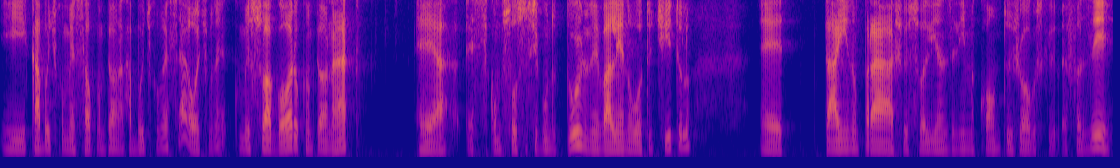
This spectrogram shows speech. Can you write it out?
E acabou de começar o campeonato. Acabou de começar, é ótimo, né? Começou agora o campeonato. É, é como se fosse o segundo turno, né? Valendo o outro título é, tá indo para, ver se o Alianza Lima quantos jogos que ele vai fazer,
